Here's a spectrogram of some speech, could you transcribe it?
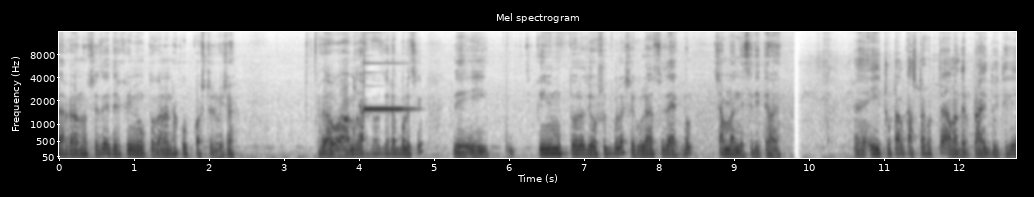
যার কারণ হচ্ছে যে এদের কৃমি মুক্ত করাটা খুব কষ্টের বিষয়। তো আমি আগেও যেটা বলেছি যে এই কৃমি মুক্ত যে ওষুধগুলো, সেগুলো হচ্ছে যে একদম চামড়ার নিচে দিতে হয়। এই টোটাল কাজটা করতে আমাদের প্রায় দুই থেকে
